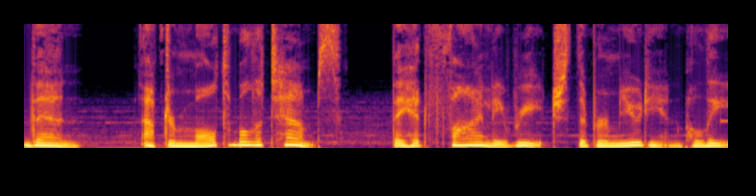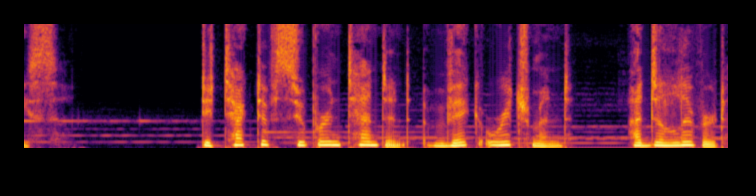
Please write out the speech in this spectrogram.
Then, after multiple attempts, they had finally reached the Bermudian police. Detective Superintendent Vic Richmond had delivered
